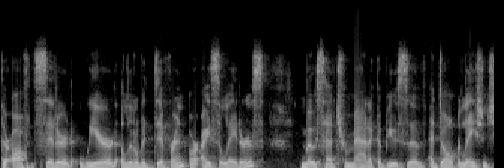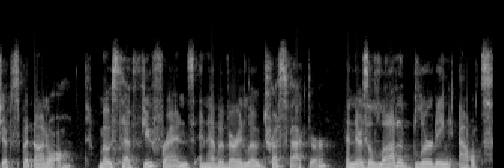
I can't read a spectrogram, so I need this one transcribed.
They're often considered weird, a little bit different, or isolators. Most had traumatic, abusive adult relationships, but not all. Most have few friends and have a very low trust factor. And there's a lot of blurting out.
